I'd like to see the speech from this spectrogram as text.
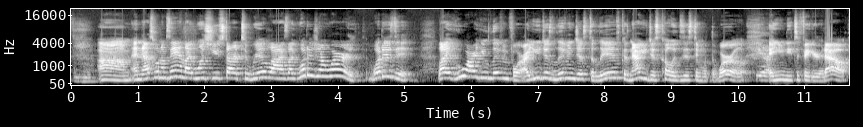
Mm-hmm. um, and that's what I'm saying. Like once you start to realize, like, what is your worth? What is it? Like, who are you living for? Are you just living just to live? Because now you're just coexisting with the world, Yeah. and you need to figure it out.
